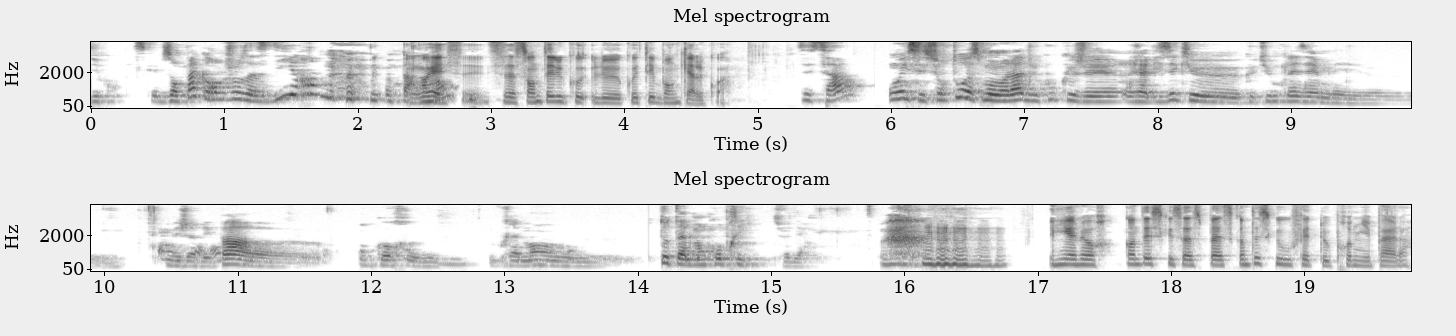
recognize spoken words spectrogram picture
Du coup, parce qu'elles ont pas grand-chose à se dire. ouais ça sentait le, côté bancal quoi. C'est ça. Oui, c'est surtout à ce moment-là, du coup, que j'ai réalisé que, que tu me plaisais, mais, euh, mais j'avais pas euh, encore euh, vraiment euh, totalement compris, je veux dire. Et alors quand est-ce que ça se passe? Quand est-ce que vous faites le premier pas là?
